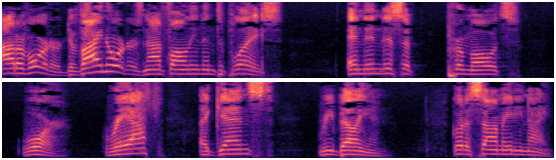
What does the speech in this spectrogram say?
out of order. Divine order is not falling into place. And then this uh, promotes war. Wrath against rebellion. Go to Psalm 89.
